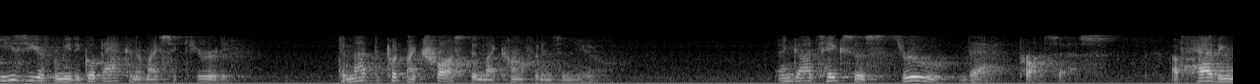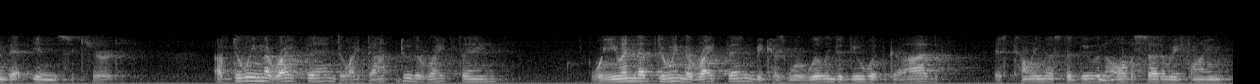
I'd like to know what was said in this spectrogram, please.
easier for me to go back into my security, to not to put my trust and my confidence in you. And God takes us through that process of having that insecurity, of doing the right thing. Do I not do the right thing? Will you end up doing the right thing because we're willing to do what God is telling us to do, and all of a sudden we find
